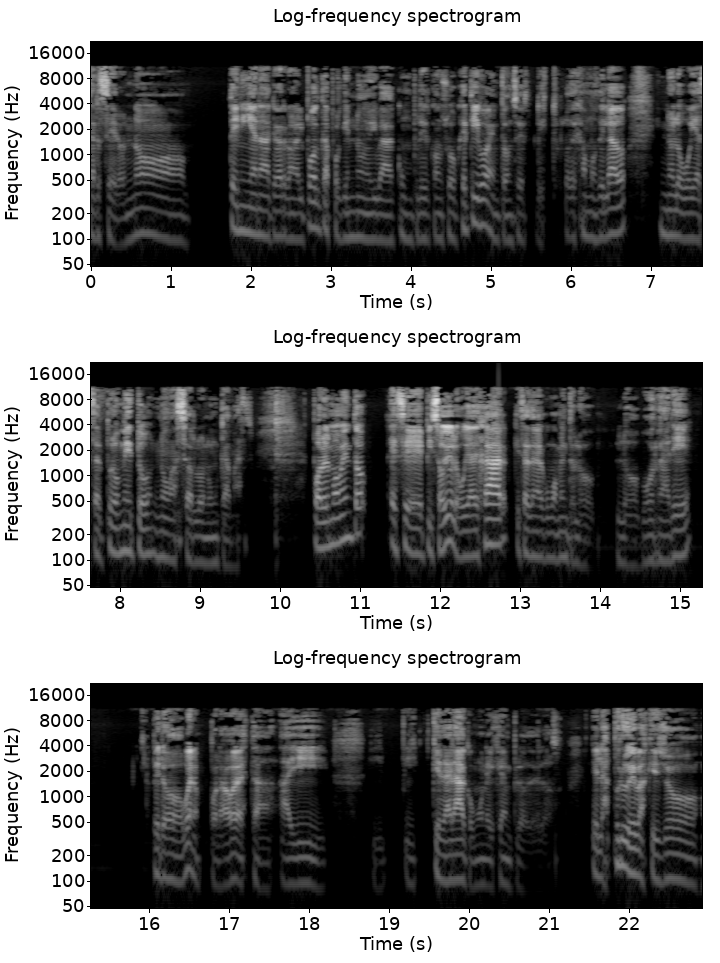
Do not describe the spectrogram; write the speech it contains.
Tercero, no tenía nada que ver con el podcast porque no iba a cumplir con su objetivo. Entonces, listo, lo dejamos de lado no lo voy a hacer. Prometo no hacerlo nunca más. Por el momento, ese episodio lo voy a dejar, quizás en algún momento lo, lo borraré, pero bueno, por ahora está ahí y, y, quedará como un ejemplo de los, de las pruebas que yo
